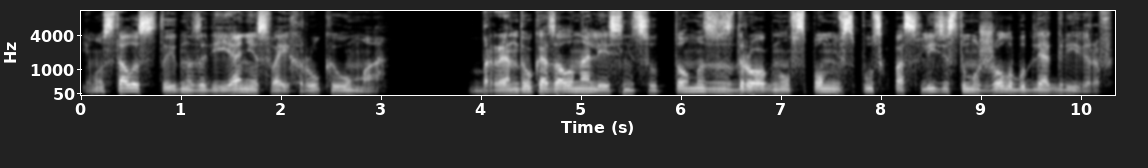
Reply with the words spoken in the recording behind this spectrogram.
Ему стало стыдно за деяние своих рук и ума. Бренда указала на лестницу. Томас вздрогнул, вспомнив спуск по слизистому желобу для гриверов.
